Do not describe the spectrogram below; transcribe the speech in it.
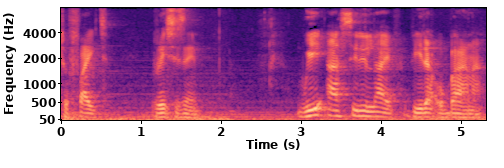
to fight racism. We are City Life Vida Urbana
